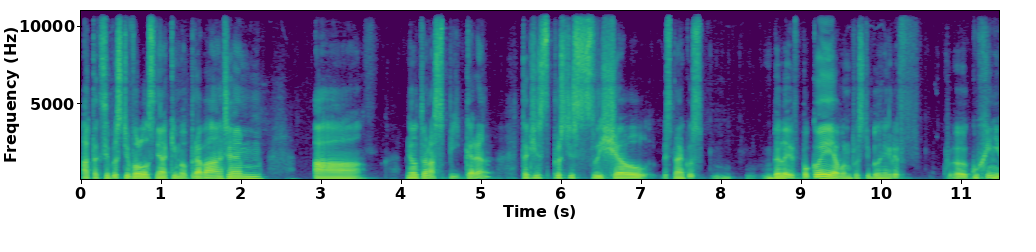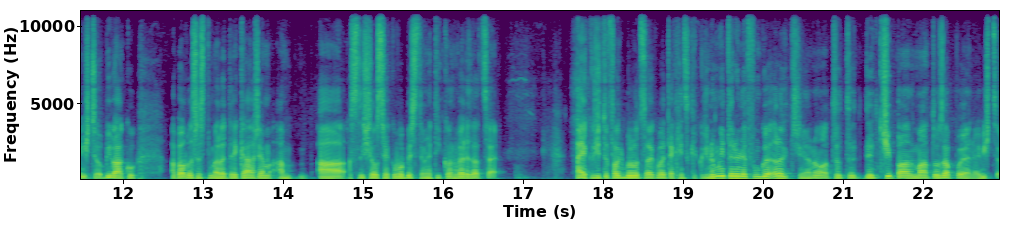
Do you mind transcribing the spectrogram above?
a tak si prostě volal s nějakým opravářem a měl to na speaker takže prostě slyšel, my jsme jako byli v pokoji a on prostě byl někde v eh, kuchyni, víš co, obýváku a bavil se s tím elektrikářem a, a slyšel si jako obě strany té konverzace. A jakože to fakt bylo docela technické, jakože no mě tady nefunguje elektřina, no a to, to, to čipán má to zapojené, víš co.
